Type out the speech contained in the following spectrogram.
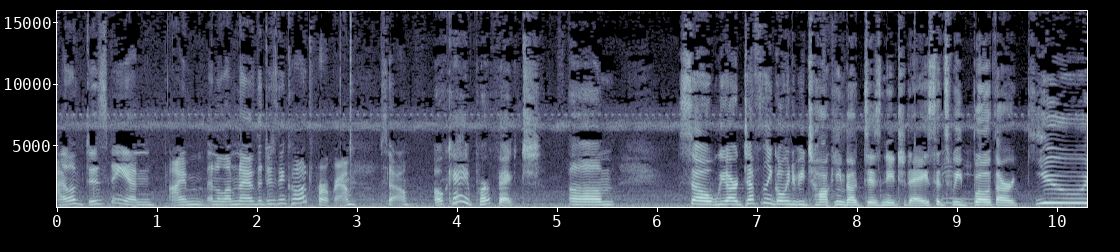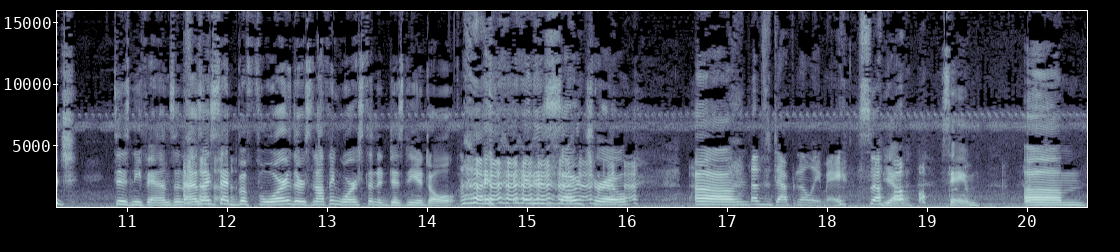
I love Disney, and I'm an alumni of the Disney College program. So, Okay, perfect. Um, so we are definitely going to be talking about Disney today since we both are huge Disney fans. And as I said before, there's nothing worse than a Disney adult. it is so true. Um, that's definitely me. So, yeah, same. Um,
